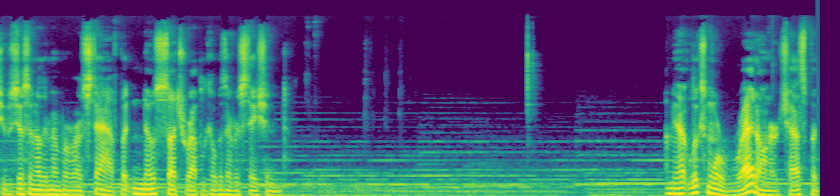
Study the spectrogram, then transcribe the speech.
she was just another member of our staff, but no such replica was ever stationed. I mean, that looks more red on her chest, but...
